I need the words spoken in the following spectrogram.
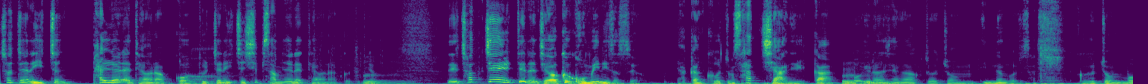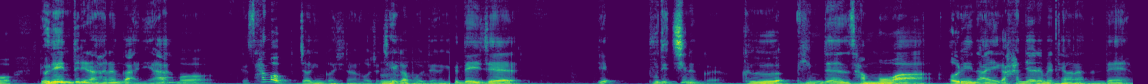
첫째는 2008년에 태어났고 어. 둘째는 2013년에 태어났거든요. 음. 근데 첫째일 때는 제가 그 고민이 있었어요. 약간 그거 좀 사치 아닐까? 뭐 음. 이런 생각도 좀 있는 거죠. 사- 그거 좀 뭐 연예인들이나 하는 거 아니야? 뭐 상업적인 것이라는 거죠. 제가 음. 볼 때는. 근데 이제 부딪히는 거예요. 그 힘든 산모와 어린 아이가 한여름에 태어났는데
